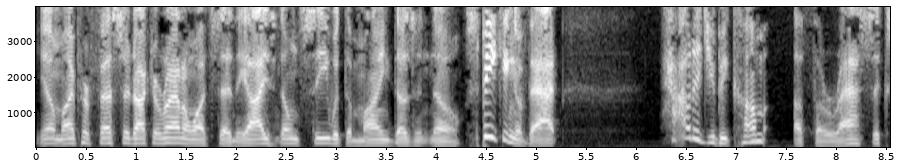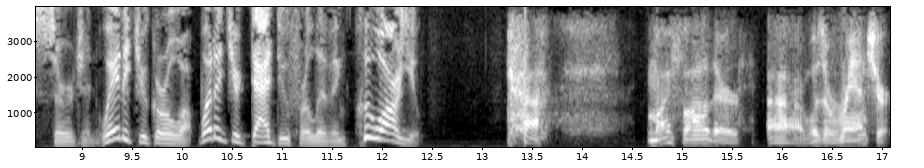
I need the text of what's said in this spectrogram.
Yeah, my professor, Dr. Ranawat, said the eyes don't see what the mind doesn't know. Speaking of that, how did you become a thoracic surgeon? Where did you grow up? What did your dad do for a living? Who are you? my father uh, was a rancher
